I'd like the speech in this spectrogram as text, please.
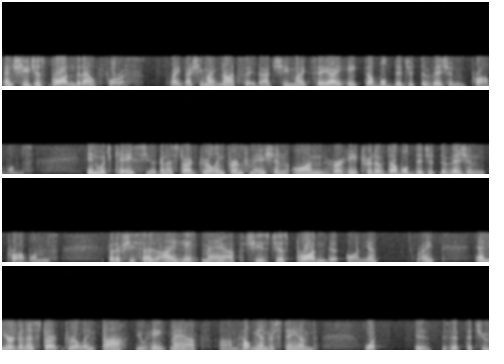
And she just broadened it out for us, right? Now, she might not say that. She might say, I hate double digit division problems. In which case you're going to start drilling for information on her hatred of double digit division problems. But if she says, I hate math, she's just broadened it on you, right? And you're going to start drilling, ah, you hate math. Um, help me understand. What is, is it that you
